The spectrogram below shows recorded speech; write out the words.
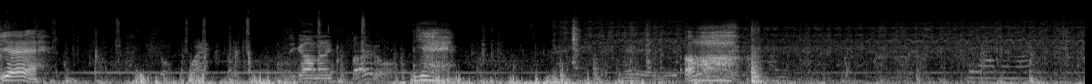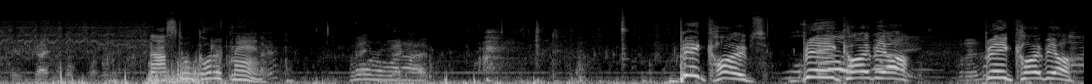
Yeah. You going underneath the boat or? Yeah. Net out of here. Oh, There's a great hook probably. no, I still got it, man. Big cobes. Big cobia. What is it? Big cobia.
